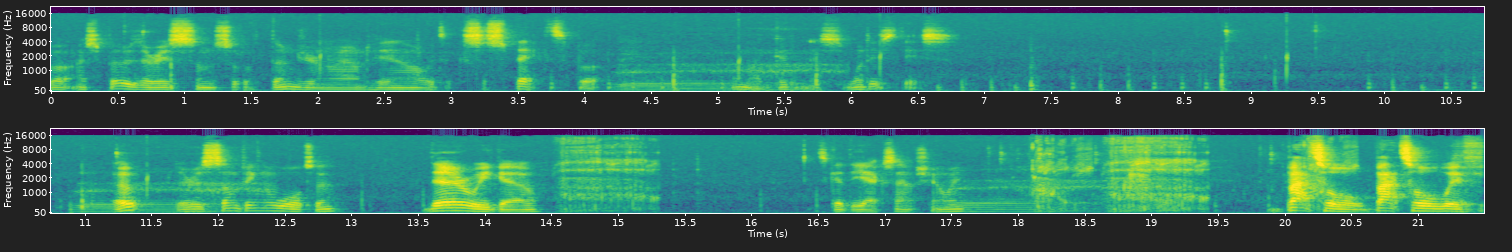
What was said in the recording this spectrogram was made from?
but I suppose there is some sort of dungeon around here, I would suspect, but... Oh my goodness, what is this? Oh, there is something in the water. There we go. Let's get the axe out, shall we? Battle! Battle with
